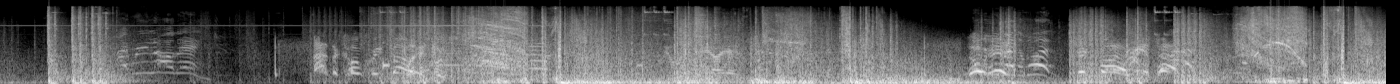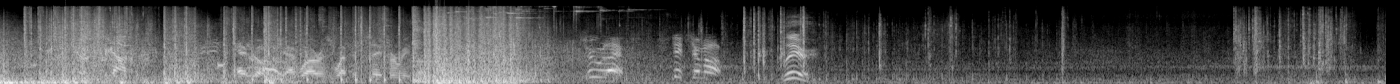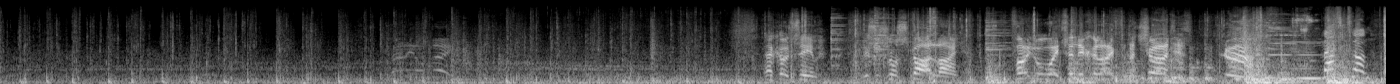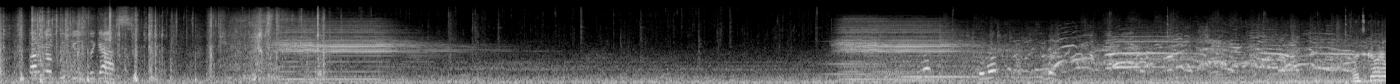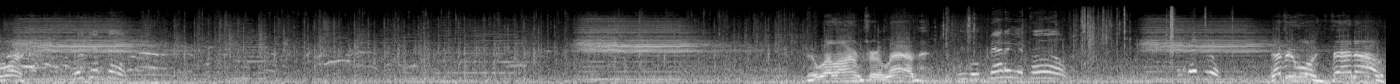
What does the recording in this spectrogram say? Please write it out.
I'm reloading. At the concrete barrel! Weapon loose. Deal with CIA. No By hit! the wall. Check fire! Re-attack! Got him. Echo, Jaguar is weapon safe for reload. Two left! Stitch him up! Clear. Echo team, this is your start line. Fight your way to Nikolai for the charges. Masks on. Barkov could use the gas. Let's go to work. We'll get there. They're well armed for a lab. We will bury it all. Everyone, fan out!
